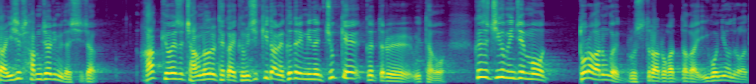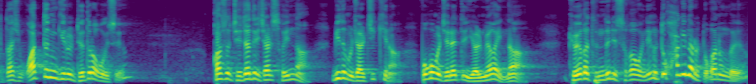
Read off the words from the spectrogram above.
자, 23절입니다. 시작. 각 교회에서 장로들을 택하여 금식 기도하며 그들이 믿는 주께 그들을 위탁하고 그래서 지금 이제 뭐 돌아가는 거예요. 루스트라로 갔다가 이고니온으로 갔다 다시 왔던 길을 되돌아오고 있어요. 가서 제자들이 잘 서 있나? 믿음을 잘 지키나? 복음을 전했더니 열매가 있나? 교회가 든든히 서가고 있는데 이걸 또 확인하러 또 가는 거예요.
